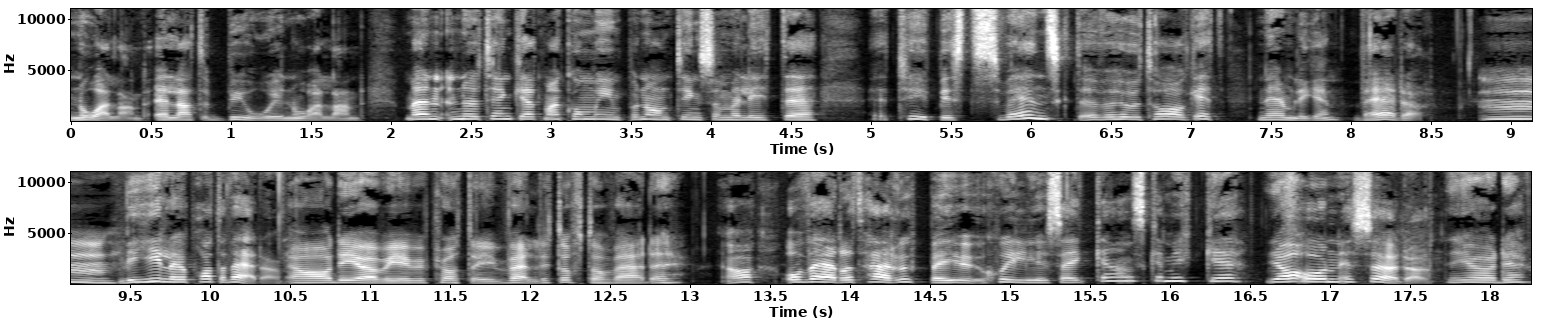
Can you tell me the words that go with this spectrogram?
Norrland, eller att bo i Norrland. Men nu tänker jag att man kommer in på någonting som är lite eh, typiskt svenskt överhuvudtaget, nämligen väder. Vi gillar ju att prata väder. Ja det gör vi, vi pratar ju väldigt ofta om väder. Ja, och vädret här uppe ju, skiljer sig ganska mycket Ja. från söder. Det gör det.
